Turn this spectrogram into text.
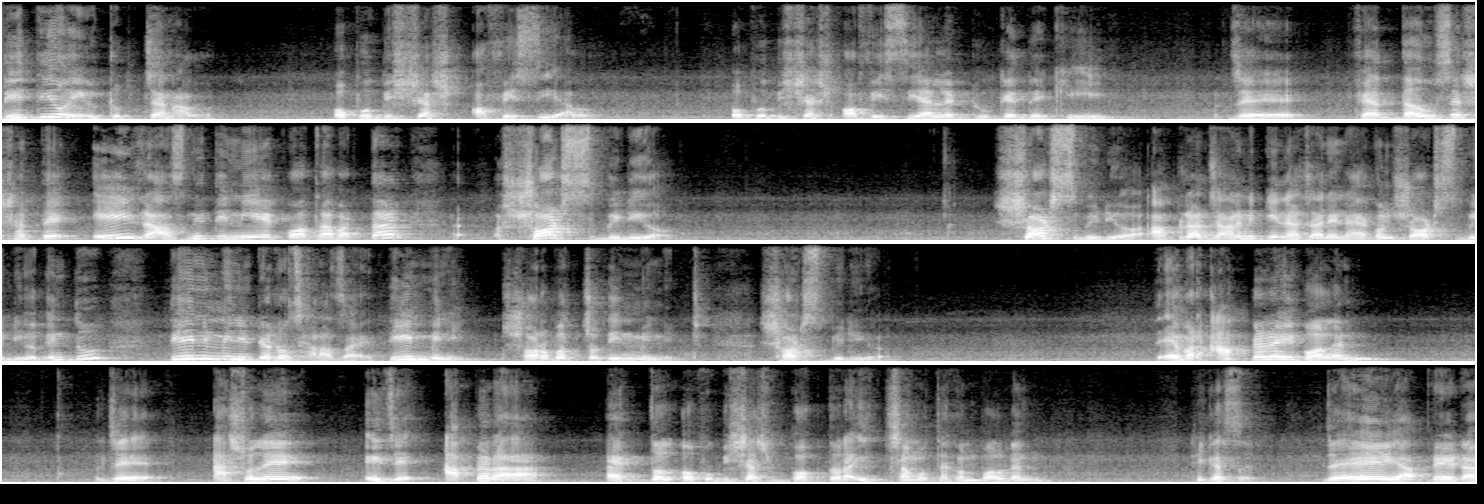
দ্বিতীয় ইউটিউব চ্যানেল, অপু বিশ্বাস অফিসিয়াল, অপু বিশ্বাস অফিসিয়ালে ঢুকে দেখি যে ফেরদাউসের সাথে এই রাজনীতি নিয়ে কথাবার্তার শর্টস ভিডিও শর্টস ভিডিও। আপনারা জানেন কি না জানি না, এখন শর্টস ভিডিও কিন্তু তিন মিনিটেরও ছাড়া যায়। তিন মিনিট, সর্বোচ্চ তিন মিনিট শর্টস ভিডিও। এবার আপনারাই বলেন যে আসলে এই যে আপনারা একদল অপবিশ্বাস ভক্তরা ইচ্ছা মতো এখন বলবেন, ঠিক আছে? যে এই আপনি এটা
